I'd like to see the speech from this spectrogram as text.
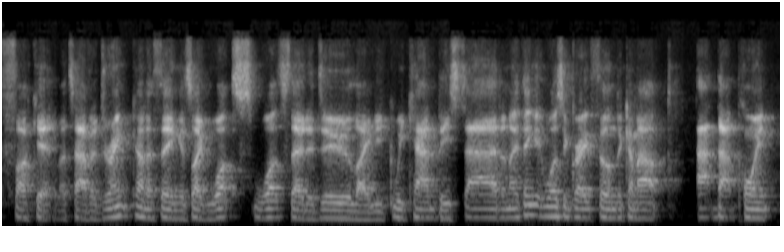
fuck it, let's have a drink kind of thing. It's like, what's what's there to do? Like, we can't be sad, and I think it was a great film to come out at that point in,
